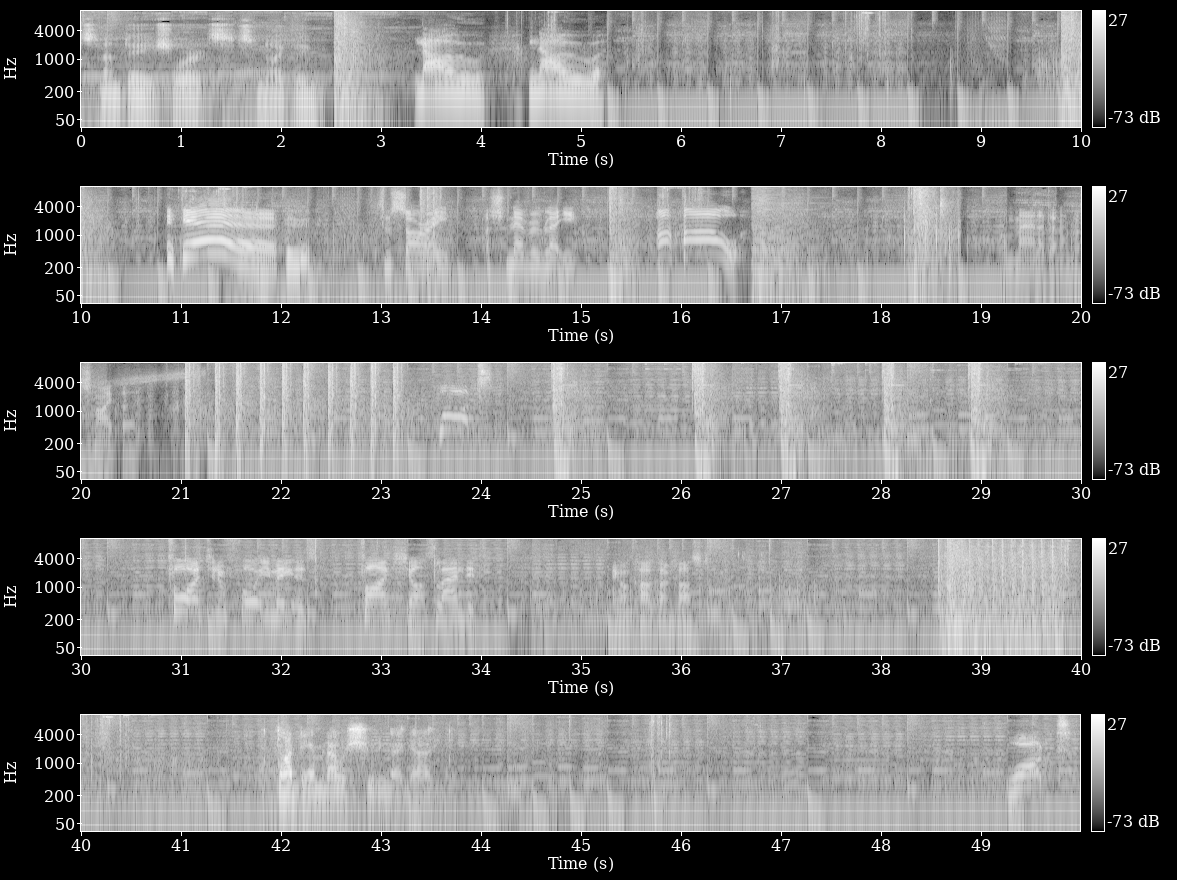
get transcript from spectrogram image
Sunday shorts sniping. No! No! yeah! I'm sorry. I should never have let you. Oh! Oh man, I don't have my sniper. What? Four hundred and forty meters. Five shots landed. Hang on, car coming past. God damn it, I was shooting that guy. What?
